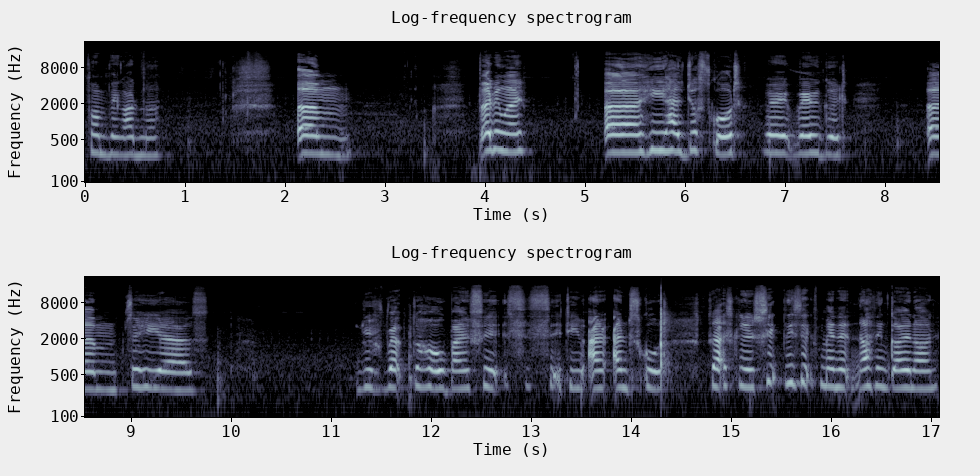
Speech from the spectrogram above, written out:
something, I don't know. Um, but anyway, uh, he has just scored, very, very good. Um, so he has just wrecked the whole Man City and, and scored. So that's good. 66 minute, nothing going on.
